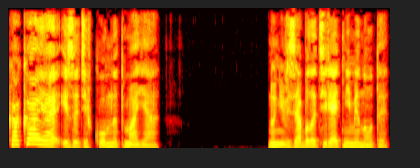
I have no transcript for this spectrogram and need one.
«Какая из этих комнат моя?» Но нельзя было терять ни минуты.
